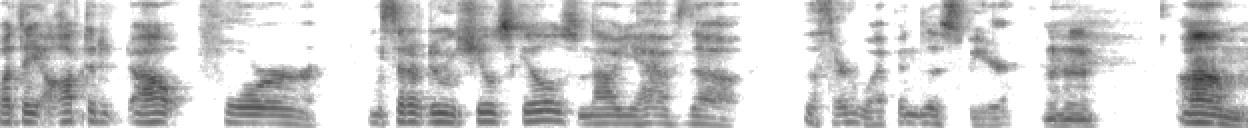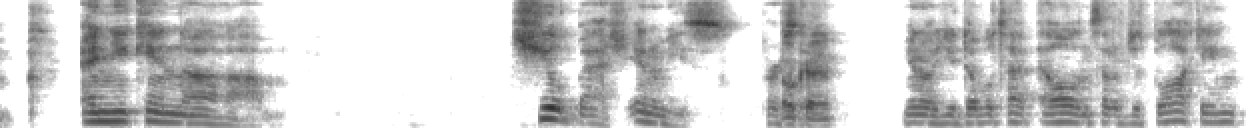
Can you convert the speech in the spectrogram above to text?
but they opted out for instead of doing shield skills, now you have the the third weapon, the spear. hmm Um, and you can um, shield bash enemies per se. Okay. You know, you double tap L instead of just blocking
